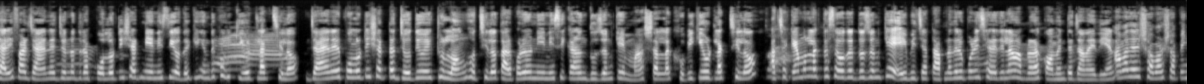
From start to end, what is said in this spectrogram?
জারিফ আর জায়ানের জন্য দুটা পোলো টি শার্ট নিয়ে নিছি। ওদেরকে কিন্তু খুব কিউট লাগছিল। জায়ানের পোলো টি শার্টটা যদিও একটু লং হচ্ছিল তারপরেও নিয়ে নিছি কারণ দুজনকে মাশাল্লাহ খুবই কিউট লাগছিল। আচ্ছা কেমন লাগতেছে ওদের দুজনকে? এই বিচারটা আপনাদের উপরেই ছেড়ে দিলাম আপনারা কমেন্টে জানাই দিয়েন। আমাদের সবার শপিং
